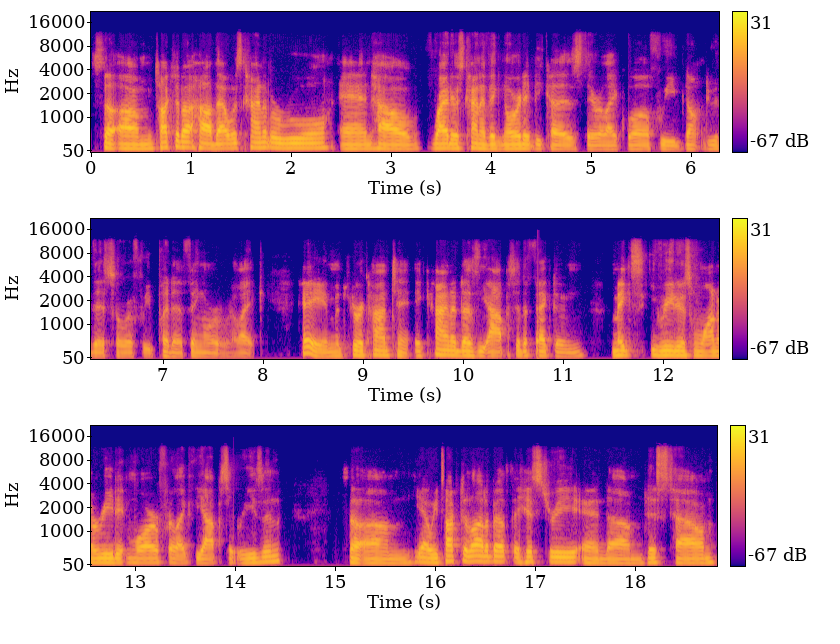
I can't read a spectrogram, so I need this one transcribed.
So um, talked about how that was kind of a rule and how writers kind of ignored it because they were like well if we don't do this or if we put a thing where we're like hey mature content it kind of does the opposite effect and makes readers want to read it more for like the opposite reason so um, yeah, we talked a lot about the history and um, just how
